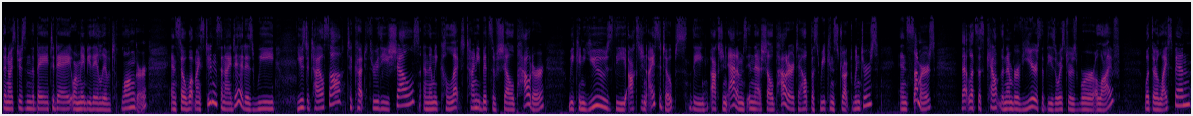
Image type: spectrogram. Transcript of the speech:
than oysters in the bay today, or maybe they lived longer. And so, what my students and I did is we used a tile saw to cut through these shells, and then we collect tiny bits of shell powder. We can use the oxygen isotopes, the oxygen atoms in that shell powder, to help us reconstruct winters and summers. That lets us count the number of years that these oysters were alive, what their lifespan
